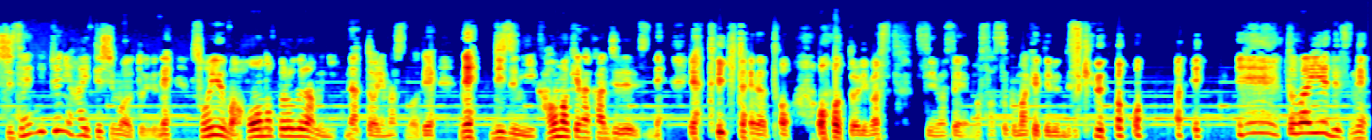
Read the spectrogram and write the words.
自然に手に入ってしまうというね、そういう魔法のプログラムになっておりますので、ね、ディズニー顔負けな感じでですね、やっていきたいなと思っております。すいません。もう早速負けてるんですけれども。はい。とはいえですね、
